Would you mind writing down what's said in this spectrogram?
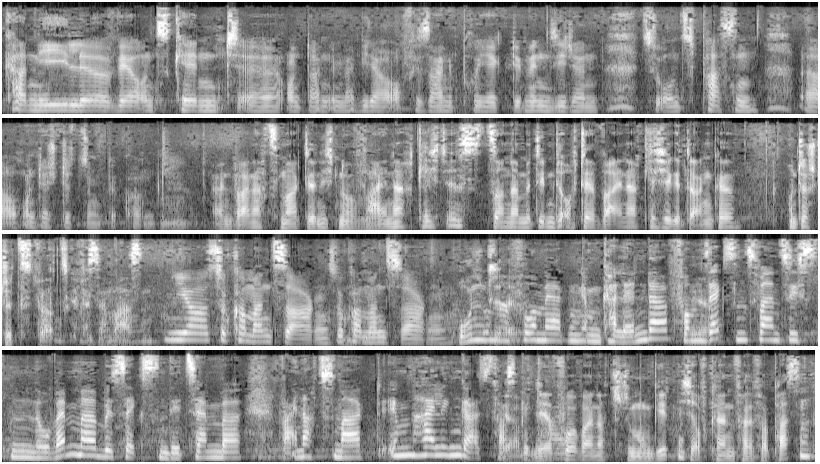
Kanäle, wer uns kennt äh, und dann immer wieder auch für seine Projekte, wenn sie dann zu uns passen, äh, auch Unterstützung bekommt. Ein Weihnachtsmarkt, der nicht nur weihnachtlich ist, sondern mit dem auch der weihnachtliche Gedanke unterstützt wird gewissermaßen. Ja, so kann man es sagen, so kann man es sagen. Und mal vormerken im Kalender vom Ja. 26. November bis 6. Dezember Weihnachtsmarkt im Heiligen Geist Ja, mehr Vorweihnachtsstimmung geht nicht, auf keinen Fall verpassen.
